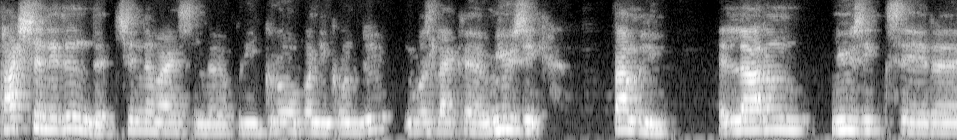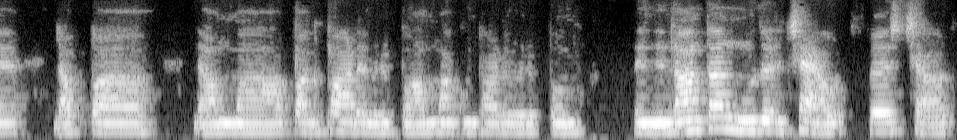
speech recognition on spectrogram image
பேஷன் இருந்து சின்ன வயசுல அப்படி க்ரோ பண்ணி கொண்டு it was like music family எல்லாரும் மியூசிக் செய்யற இந்த அப்பா இந்த அம்மா அப்பாவுக்கு பாட விருப்பம் அம்மாக்கும் பாட விருப்பம். நான் தான் முதல் சைல்ட் ஃபர்ஸ்ட் சைல்ட்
